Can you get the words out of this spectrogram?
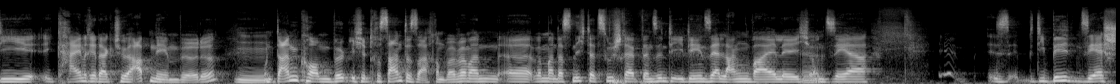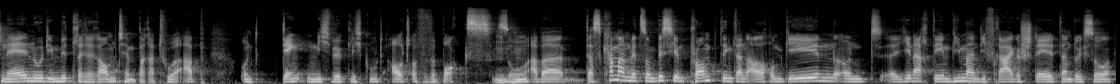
die kein Redakteur abnehmen würde. Mhm. Und dann kommen wirklich interessante Sachen, weil wenn man, äh, wenn man das nicht dazu schreibt, dann sind die Ideen sehr langweilig ja. und sehr die bilden sehr schnell nur die mittlere Raumtemperatur ab und denken nicht wirklich gut out of the box. Mhm. So. Aber das kann man mit so ein bisschen Prompting dann auch umgehen und äh, je nachdem, wie man die Frage stellt, dann durch so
